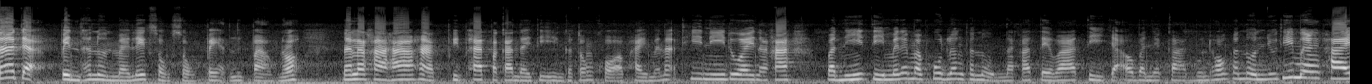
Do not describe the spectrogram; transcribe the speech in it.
น่าจะเป็นถนนหมายเลข 228 หรือเปล่าเนาะนั่นแหละค่ะถ้าหากผิดพลาดประการใดตีเองก็ต้องขออภัยมาณที่นี้ด้วยนะคะ วันนี้ตีไม่ได้มาพูดเรื่องถนนนะคะ แต่ว่าตีจะเอาบรรยากาศบนท้องถนนอยู่ที่เมืองไทย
